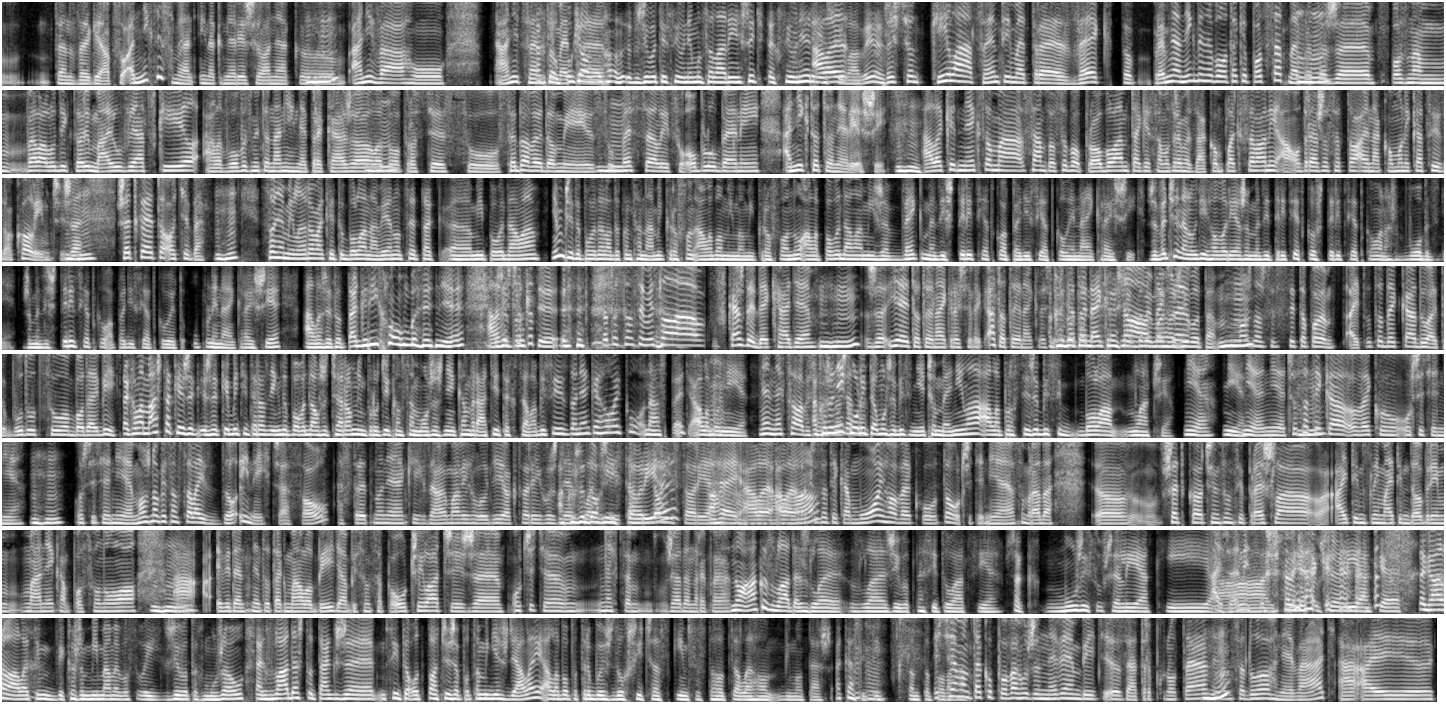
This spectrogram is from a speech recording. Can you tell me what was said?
ten vek je absolútne... A nikdy som ja inak neriešila nejak mm-hmm. ani váhu, ani centimetre. pokiaľ v živote si ju nemusela riešiť, tak si ju neriešila, Ale, vieš. vieš čo, kila, centimetre, vek, to pre mňa nikdy nebolo také podstatné, mm-hmm. pretože poznám veľa ľudí, ktorí majú viac kil, ale vôbec mi to na nich neprekáža, mm-hmm. lebo proste sú sebavedomí, sú mm-hmm. veselí, sú oblúbení a nikto to nerieši. Mm-hmm. Ale keď niekto má sám so sebou problém, tak je samozrejme zakomplexovaný a odráža sa to aj na komunikácii s okolím. Čiže mm-hmm. všetko je to o tebe. Mm-hmm. Sonia Millerová, keď tu bola na Vianoce, tak uh, mi povedala, neviem, či to povedala povedala dokonca na mikrofón alebo mimo mikrofónu, ale povedala mi, že vek medzi 40 a 50 je najkrajší. Že väčšina ľudí hovoria, že medzi 30 a 40 ona vôbec nie. Že medzi 40 a 50 je to úplne najkrajšie, ale že to tak rýchlo ubehne. Ale že proste... to, toto som si myslela v každej dekáde, mm-hmm. že je toto je najkrajší vek a toto je najkrajšie akože vek. toto je najkrajšie no, obdobie môjho života. Mm-hmm. Možno si, si to poviem aj túto dekádu, aj tú budúcu, bodaj by. Tak ale máš také, že, že keby ti teraz niekto povedal, že čarovným prútikom sa môžeš niekam vrátiť, tak chcela by si ísť do nejakého veku naspäť? Alebo mm. nie? Nie, nechcela by som. Akože nie kvôli tomu, že by si niečo menila, ale proste, že by si bola mladšia. Nie, nie, nie. nie. Čo sa mm-hmm. týka veku, určite nie. Mm-hmm. Určite nie. Možno by som chcela ísť do iných časov a stretnúť nejakých zaujímavých ľudí, o ktorých už dnes akože do histórie? Do histórie, Aha. hej. Ale, ale čo sa týka môjho veku, to určite nie. Ja som rada. Uh, všetko, čím som si prešla, aj tým zlým, aj tým dobrým, ma niekam posunulo mm-hmm. a evidentne to tak malo byť, aby som sa poučila, čiže určite nechcem žiaden reparát. No a ako zvládaš zlé, zlé životné situácie? Však muži sú všelijakí. Aj ženy sú všelijaké. Sú všelijaké. tak áno, ale tým, akože my máme vo svojich životoch mužov. Tak zvládaš to tak, že si to odplačíš a potom ideš ďalej, alebo potrebuješ dlhší čas, kým sa z toho celého vymotáš? Aká si ty v tomto povahu? Ešte ja mám takú povahu, že neviem byť e, zatrpknutá, mm-hmm. neviem sa dlho hnevať a aj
